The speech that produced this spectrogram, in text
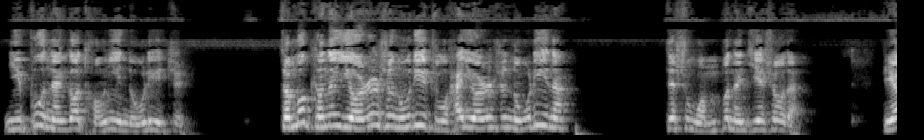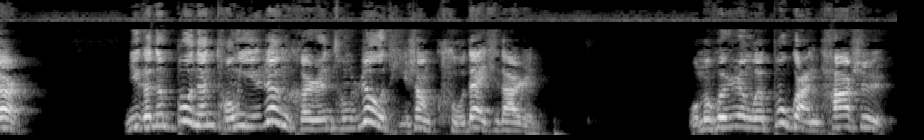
你不能够同意奴隶制。怎么可能有人是奴隶主，还有人是奴隶呢？这是我们不能接受的。第二，你可能不能同意任何人从肉体上苦待其他人。我们会认为，不管他是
